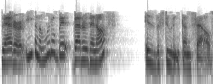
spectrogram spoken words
better, even a little bit better than us, is the student themselves.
